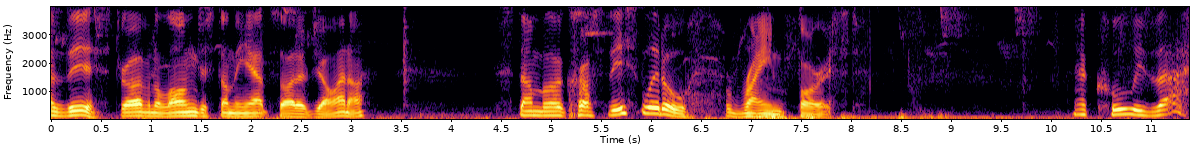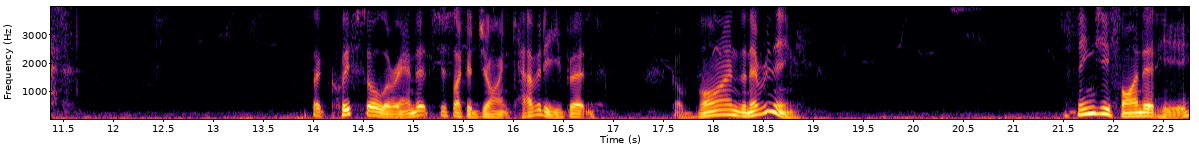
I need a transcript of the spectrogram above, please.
How's this? Driving along just on the outside of Johanna, stumble across this little rainforest. How cool is that? It's like cliffs all around it. It's just like a giant cavity, but got vines and everything. The things you find out here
